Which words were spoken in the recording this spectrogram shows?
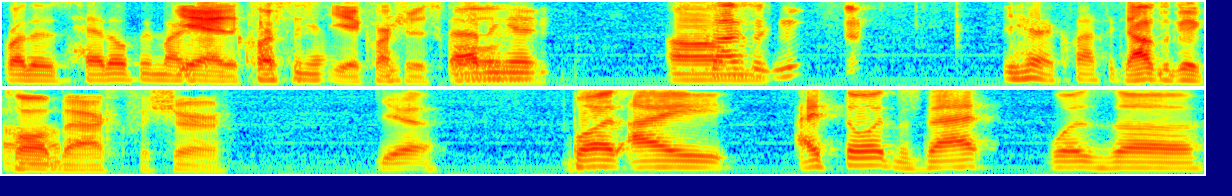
brother's head open by yeah, crushing it, yeah, crushing his skull. Stabbing it. Um, classic move. Yeah, classic. That was a good callback for sure. Yeah, but I I thought that was uh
